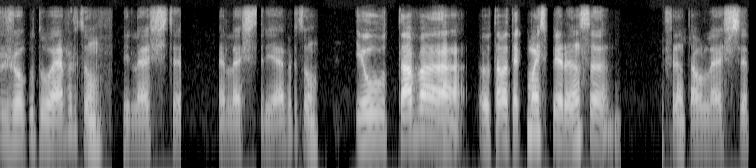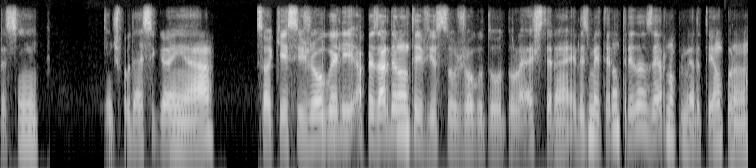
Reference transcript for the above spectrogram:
o jogo do Everton e Leicester, é Leicester e Everton. Eu tava, eu tava até com uma esperança de enfrentar o Leicester assim, a gente pudesse ganhar. Só que esse jogo, ele, apesar de eu não ter visto o jogo do, do Leicester, né, eles meteram 3 a 0 no primeiro tempo, né?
